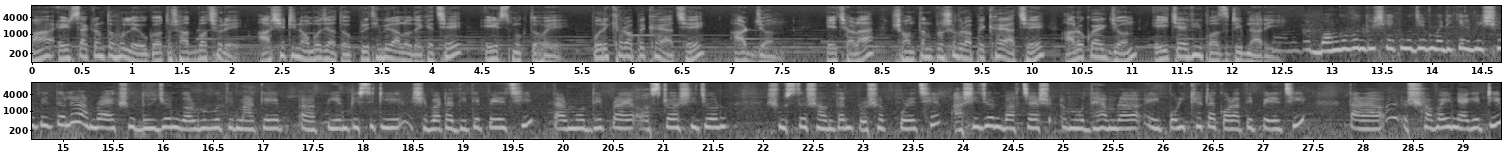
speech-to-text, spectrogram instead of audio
মা এইডস আক্রান্ত হলেও গত সাত বছরে আশিটি নবজাতক পৃথিবীর আলো দেখেছে এইডস মুক্ত হয়ে। পরীক্ষার অপেক্ষায় আছে আটজন। এছাড়া সন্তান প্রসবের অপেক্ষায় আছে আরও কয়েকজন এইচআইভি পজিটিভ নারী। বঙ্গবন্ধু শেখ মুজিব মেডিকেল বিশ্ববিদ্যালয়ে আমরা একশো দুইজন গর্ভবতী মাকে পিএমটিসিটি সেবাটা দিতে পেরেছি। তার মধ্যে প্রায় অষ্টআশি জন সুস্থ সন্তান প্রসব করেছে। আশি জন বাচ্চার মধ্যে আমরা এই পরীক্ষাটা করাতে পেরেছি। তারা সবাই নেগেটিভ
